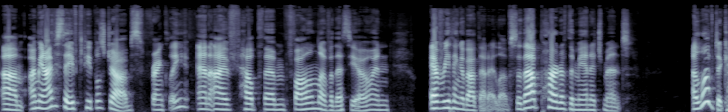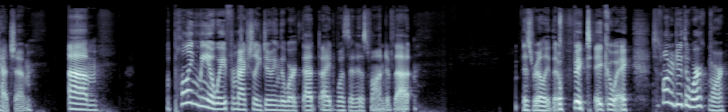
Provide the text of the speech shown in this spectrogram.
Um, I mean, I've saved people's jobs, frankly, and I've helped them fall in love with SEO and everything about that I love. So that part of the management I love at Ketchum. Um, but pulling me away from actually doing the work that I wasn't as fond of that is really the big takeaway. Just want to do the work more.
